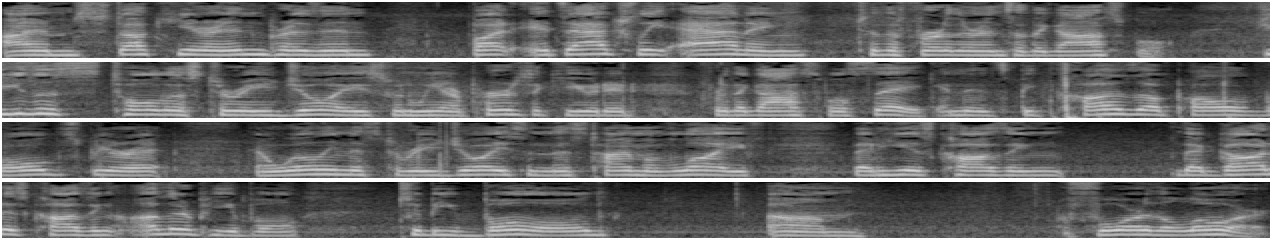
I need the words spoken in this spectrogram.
I'm stuck here in prison, but it's actually adding to the furtherance of the gospel. Jesus told us to rejoice when we are persecuted for the gospel's sake, and it's because of Paul's bold spirit and willingness to rejoice in this time of life that he is causing, that God is causing other people to be bold um, for the Lord,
